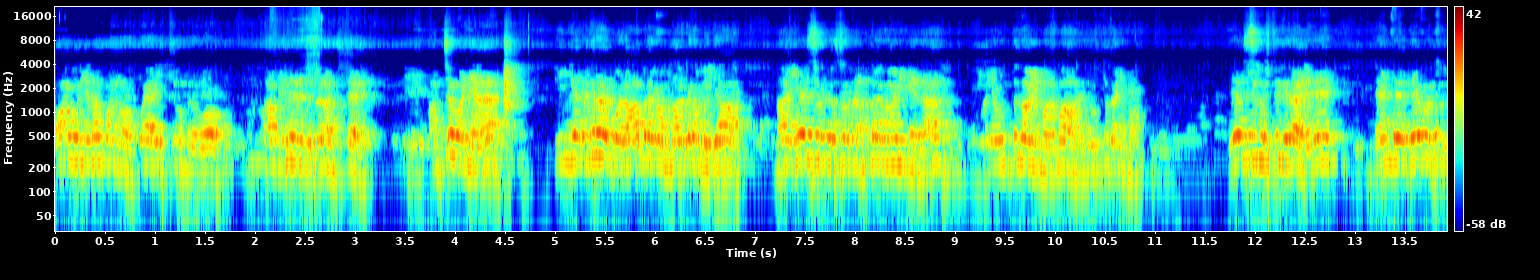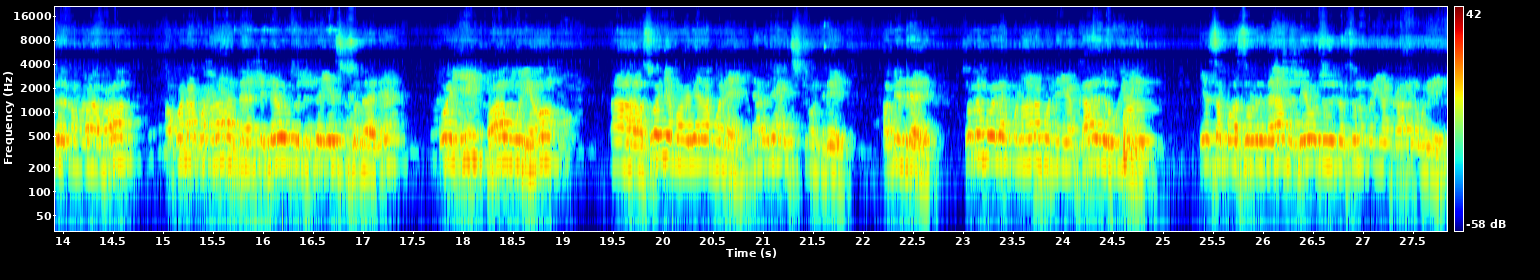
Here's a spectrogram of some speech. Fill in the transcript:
பாவூர் என்ன பண்ணுவோம்? போய் அழிச்சு வந்துடுவோம் அப்படின்னு ரெண்டு பேரும் அனுப்பிச்சாரு அனுப்பிச்ச உடனே இருக்கிற ஒரு ஆபிரகம் நாக்கிறோம் பையா. நான் ஏசு கிட்ட சொல்றேன். நல்லா கவனிங்கன்னா கொஞ்சம் உத்து கவனிமாமா. இது உத்து கவனிமா ஏசு கிறிஸ்துக்கிறாரு ரெண்டு தேவதூதர்கள் வராங்க. அப்போ என்ன பண்ணலாம் அந்த ரெண்டு தேவத்துல ஏசு சொல்றாரு போய் பாவூரியம் சோதியம் மகன் என்ன பண்ணேன் இந்த இடத்தையும் அழிச்சிட்டு வந்துரு. அப்படின்றாரு. சொல்லும்போது அப்போ நான் என்ன பண்ணேன்? என் காதில் ஊழி ஏசப்பா சொல்றத அந்த தேவதூதர்கிட்ட சொல்ல நான் காதில் உயிர்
